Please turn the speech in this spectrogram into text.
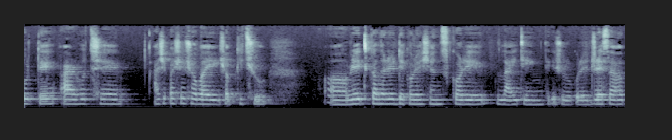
করতে, আর হচ্ছে আশেপাশে সবাই সব কিছু রেড কালারের ডেকোরেশনস করে লাইটিং থেকে শুরু করে ড্রেস আপ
